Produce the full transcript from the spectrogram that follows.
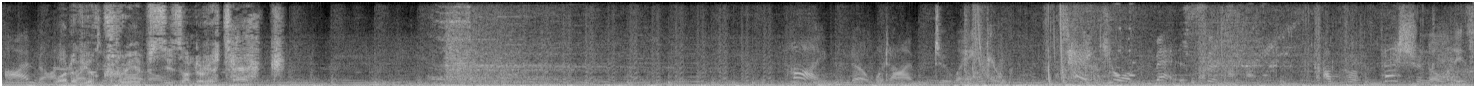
I'm not One of your cribs is under attack. I know what I'm doing. Take your medicine. A professional is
